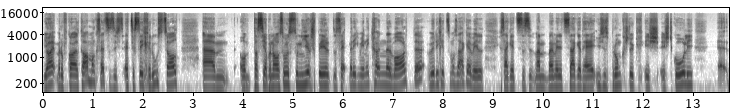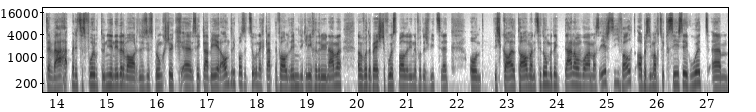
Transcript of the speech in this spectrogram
ja, hat man auf Gael Talmann gesetzt, das ist, hat sich sicher ausgezahlt. Ähm, und dass sie aber noch so ein Turnier spielt, das hätte man irgendwie nicht können erwarten, würde ich jetzt mal sagen. Weil ich sage jetzt, dass, wenn, wenn wir jetzt sagen, hey, unser Prunkstück ist, ist die Goalie, äh, dann hat man jetzt das vor dem Turnier nicht erwartet. Unser Prunkstück äh, sind, glaube ich, eher andere Positionen. Ich glaube, da fallen immer die gleichen drei Namen, wenn man von den besten Fußballerinnen der Schweiz redet. Und ist geil, Talmann ist nicht unbedingt der Name, der einem als erstes einfällt, aber sie macht es wirklich sehr, sehr gut. Ähm,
